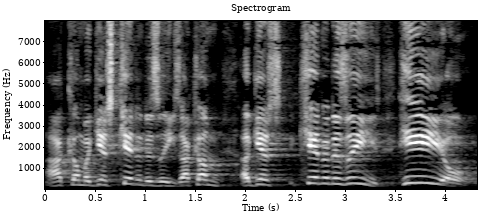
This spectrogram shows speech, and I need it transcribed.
I come against kidney disease. I come against kidney disease. Heal.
